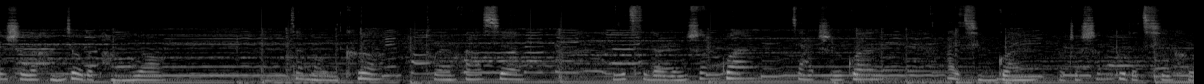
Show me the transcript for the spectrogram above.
认识了很久的朋友，在某一刻突然发现彼此的人生观、价值观、爱情观有着深度的契合。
